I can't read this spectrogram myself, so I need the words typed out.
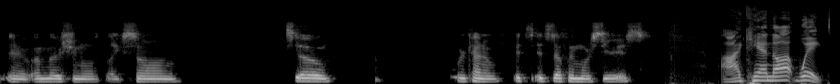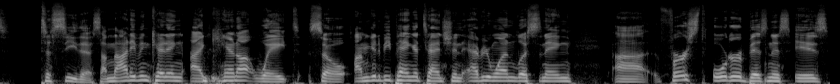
you know, emotional like song. So we're kind of it's it's definitely more serious. I cannot wait to see this. I'm not even kidding. I cannot wait. So I'm going to be paying attention. Everyone listening, uh, first order of business is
